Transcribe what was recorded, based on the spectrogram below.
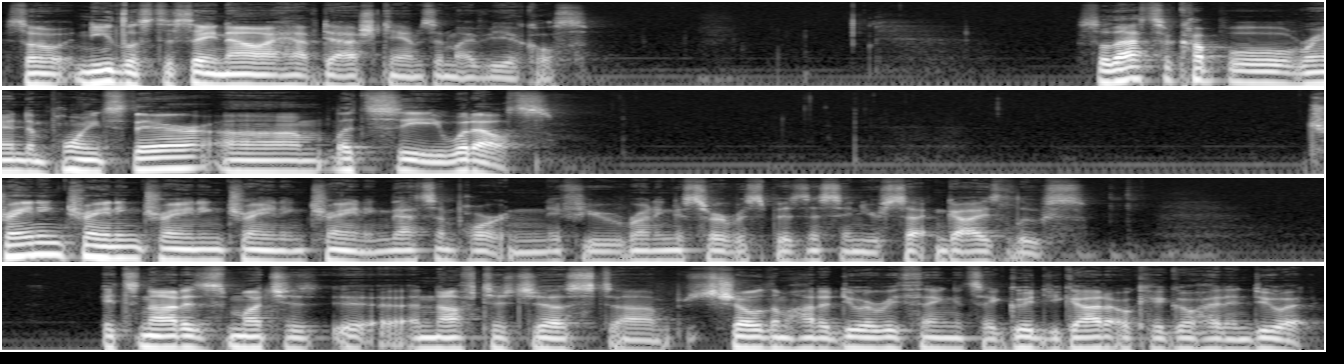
So needless to say now i have dash cams in my vehicles so that's a couple random points there. Um, let's see, what else? Training, training, training, training, training. That's important if you're running a service business and you're setting guys loose. It's not as much as uh, enough to just um, show them how to do everything and say, "Good, you got it. Okay, go ahead and do it."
